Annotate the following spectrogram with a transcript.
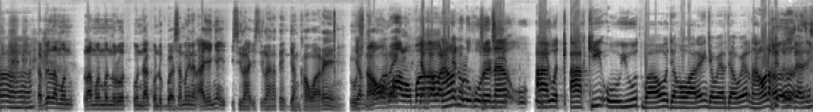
Tapi lamun lamun menurut undak unduk bahasa mah ngan ayanya istilah-istilah nanti jangkawareng. Terus naon loba. Jangkawareng teh Naon? nu luhureuna u- uyut. Aki, uyut, bau, jango wareng, jawer-jawer. Nah, ono gitu teh anjing.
